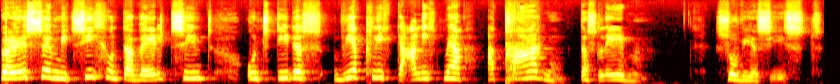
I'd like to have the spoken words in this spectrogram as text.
böse mit sich und der Welt sind und die das wirklich gar nicht mehr ertragen, das Leben, so wie es ist.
